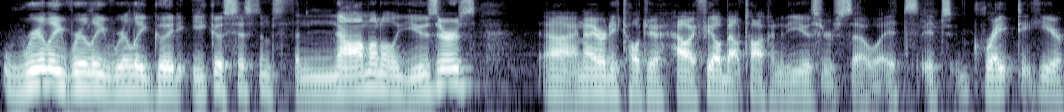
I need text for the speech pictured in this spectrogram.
Really, really, really good ecosystems, phenomenal users. Uh, and I already told you how I feel about talking to the users, so it's, it's great to hear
